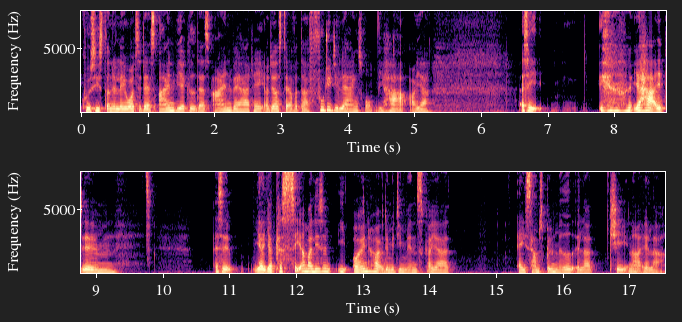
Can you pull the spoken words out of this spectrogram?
kursisterne laver til deres egen virkelighed, deres egen hverdag, og det er også derfor, der er fut i de læringsrum, vi har, og jeg, altså, jeg har et, øh, altså, jeg, jeg placerer mig ligesom i øjenhøjde med de mennesker, jeg er i samspil med, eller tjener. Eller,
